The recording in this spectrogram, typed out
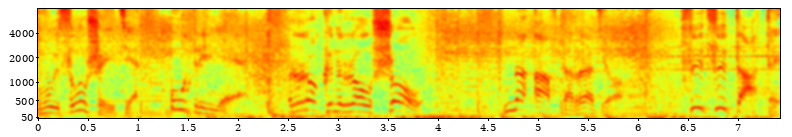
Вы слушаете «Утреннее рок-н-ролл-шоу» на Авторадио. Цитаты.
